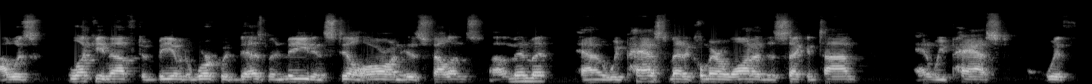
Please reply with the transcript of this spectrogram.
I was lucky enough to be able to work with Desmond Meade and still are on his felons amendment. Uh, we passed medical marijuana the second time, and we passed with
